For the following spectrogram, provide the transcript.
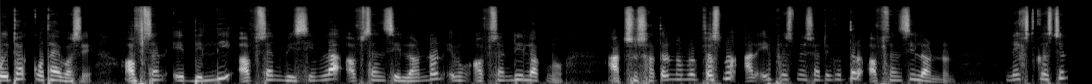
বৈঠক কোথায় বসে? Option A Delhi option B Shimla option C London এবং অপশান ডি লখনৌ আটশো সতেরো নম্বর প্রশ্ন আর এই প্রশ্নের সঠিক উত্তর option C London next question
